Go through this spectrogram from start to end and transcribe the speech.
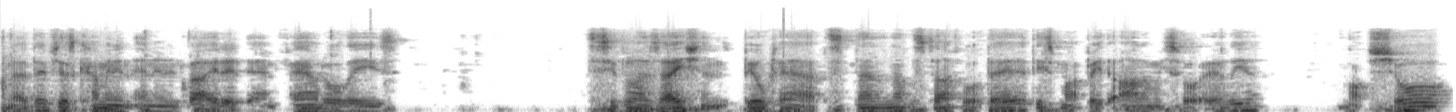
You know, they've just come in and invaded and found all these civilizations built out. There's Another star fort there. This might be the island we saw earlier. Not sure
